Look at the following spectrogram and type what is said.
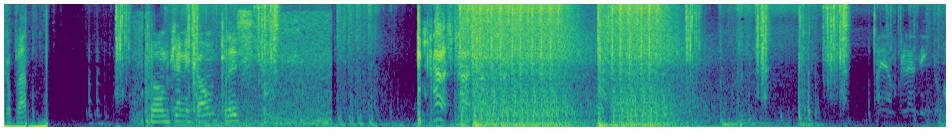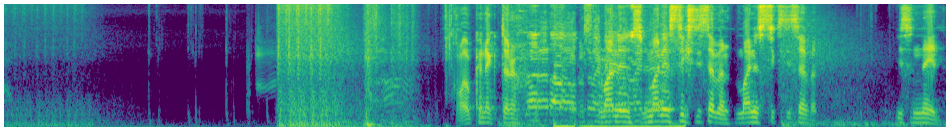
Go plant. Tom, can you come please? Oh, connector. Minus, minus 67. Minus 67. It's a nade.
